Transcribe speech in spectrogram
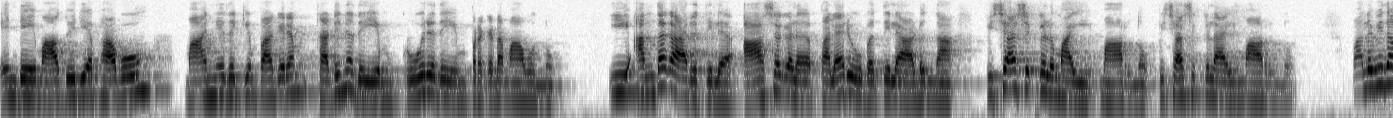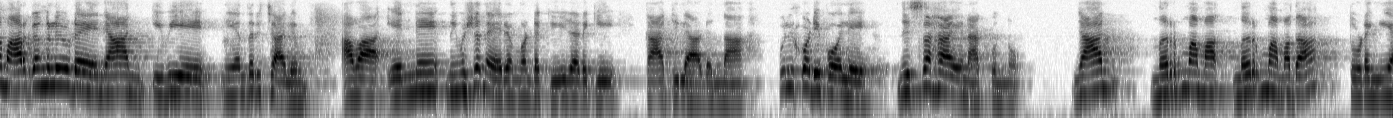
എന്റെ മാധുര്യഭാവവും മാന്യതയ്ക്കും പകരം കഠിനതയും ക്രൂരതയും പ്രകടമാവുന്നു. ഈ അന്ധകാരത്തിൽ ആശകൾ പല രൂപത്തിലാടുന്ന പിശാശുക്കളുമായി മാറുന്നു. പിശാശുക്കളായി മാറുന്നു. പലവിധ മാർഗങ്ങളിലൂടെ ഞാൻ ഇവയെ നിയന്ത്രിച്ചാലും അവ എന്നെ നിമിഷ നേരം കൊണ്ട് കീഴടക്കി കാറ്റിലാടുന്ന പുൽക്കൊടി പോലെ നിസ്സഹായനാക്കുന്നു. ഞാൻ നിർമ്മമ നിർമ്മമത തുടങ്ങിയ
